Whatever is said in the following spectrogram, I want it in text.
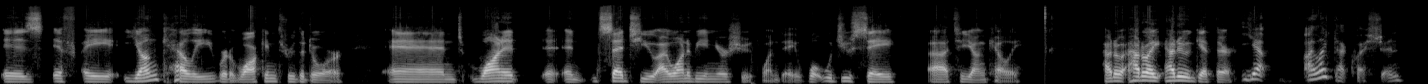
is if a young kelly were to walk in through the door and wanted and said to you i want to be in your shoes one day what would you say uh, to young kelly how do how do i how do we get there Yep. I like that question.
